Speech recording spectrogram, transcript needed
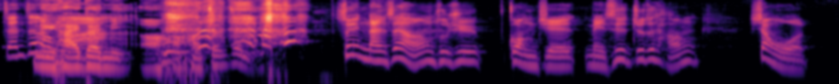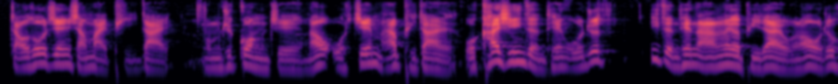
真正的女孩的你哦，真正的你。所以男生好像出去逛街，每次就是好像像我，假如说今天想买皮带，我们去逛街，然后我今天买到皮带了，我开心一整天，我就一整天拿着那个皮带，然后我就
